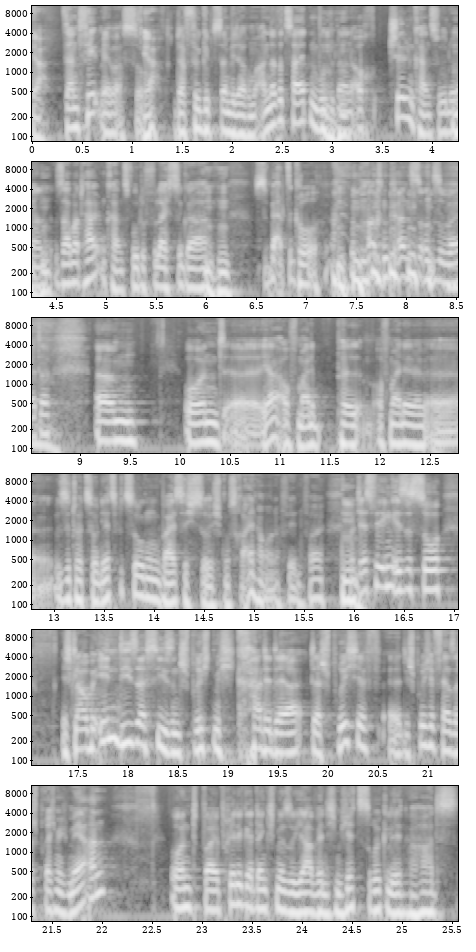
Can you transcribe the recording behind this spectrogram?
Ja. dann fehlt mir was. So. Ja. Dafür gibt es dann wiederum andere Zeiten, wo du dann auch chillen kannst, wo du dann Sabbat halten kannst, wo du vielleicht sogar Sabbatical machen kannst und so weiter. Ähm, und äh, ja, auf meine, auf meine äh, Situation jetzt bezogen, weiß ich so, ich muss reinhauen auf jeden Fall. Und deswegen ist es so, ich glaube, in dieser Season spricht mich gerade der, der Sprüche, äh, die Sprücheverse sprechen mich mehr an. Und bei Prediger denke ich mir so, ja, wenn ich mich jetzt zurücklehne, ah, das,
